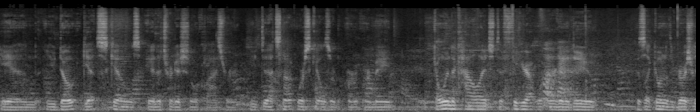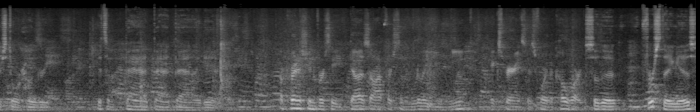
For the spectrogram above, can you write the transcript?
and you don't get skills in a traditional classroom. You, that's not where skills are, are, are made going to college to figure out what we're going to do is like going to the grocery store hungry. It's a bad, bad, bad idea. Apprentice University does offer some really unique experiences for the cohort. So the first thing is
